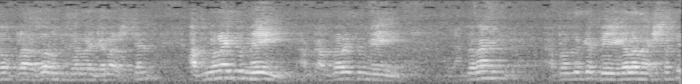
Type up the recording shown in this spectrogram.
সব ক্লাস ওয়ান অফিসাররা এখানে আসছেন। আপনারাই তো মেইন আপনারাই তো মেইন সুতরাং আপনাদেরকে পেয়ে গেলাম একসাথে।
